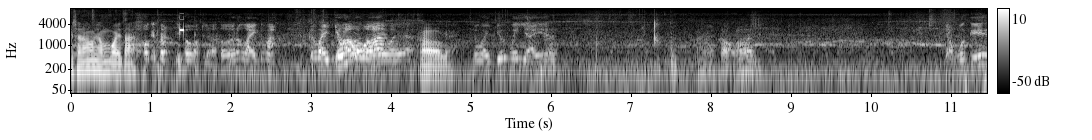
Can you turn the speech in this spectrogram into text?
Sao nó không quay ta? Có cái mặt vô rồi là hơi nó quay cái mặt Nó quay trước luôn á. Ờ ok. Nó quay trước mấy giây á. Trời ơi Chồng có kia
